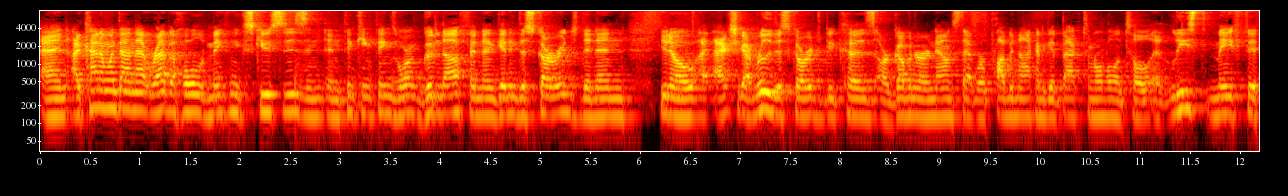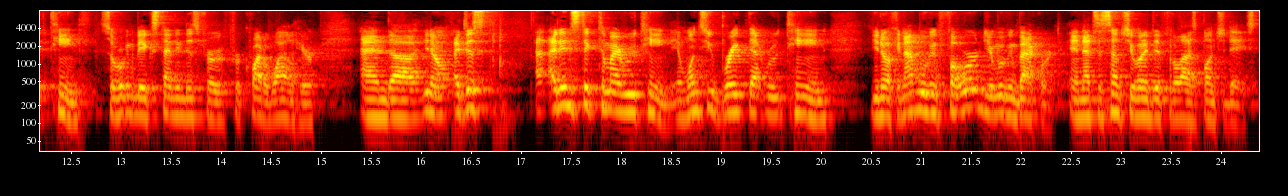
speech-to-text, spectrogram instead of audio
and I kind of went down that rabbit hole of making excuses and, and, thinking things weren't good enough and then getting discouraged. And then, you know, I actually got really discouraged because our governor announced that we're probably not going to get back to normal until at least May 15th. So we're going to be extending this for, for quite a while here. And, uh, you know, I just, I didn't stick to my routine. And once you break that routine, you know, if you're not moving forward, you're moving backward. And that's essentially what I did for the last bunch of days.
